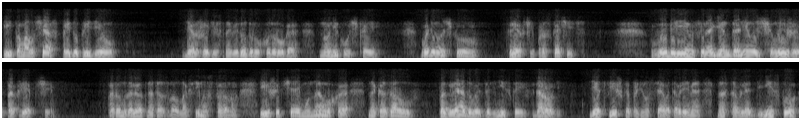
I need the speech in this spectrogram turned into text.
и, помолчав, предупредил. «Держитесь на виду друг у друга, но не кучкой. В одиночку легче проскочить. Выбери им, Финоген Данилович, лыжи покрепче». Потом залетно отозвал Максима в сторону и, шепча ему на ухо, наказал поглядывать за Дениской в дороге. Дед Фишка принялся в это время наставлять Дениску,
